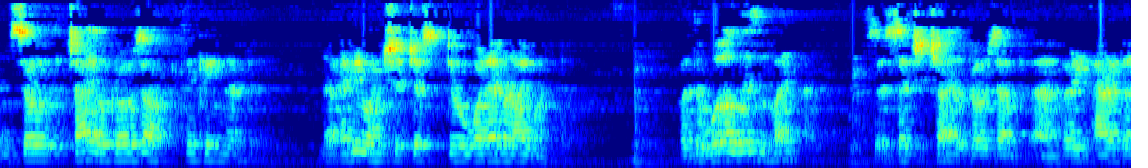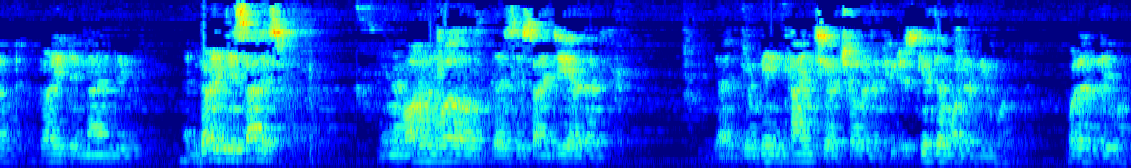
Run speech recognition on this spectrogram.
And so the child grows up thinking that, that everyone should just do whatever I want. But the world isn't like that. So such a child grows up uh, very arrogant, very demanding, and very dissatisfied. In the modern world, there's this idea that that you're being kind to your children if you just give them whatever you want, whatever they want.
